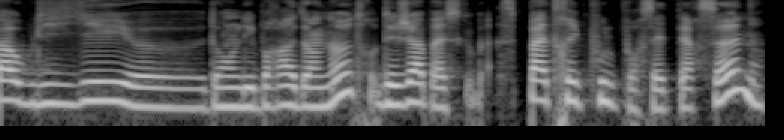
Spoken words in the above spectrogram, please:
pas oublier dans les bras d'un autre, déjà parce que bah, c'est pas très cool pour cette personne,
